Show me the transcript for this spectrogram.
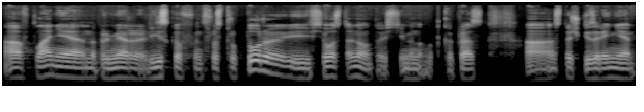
а, в плане, например, рисков инфраструктуры и всего остального, то есть именно вот как раз а, с точки зрения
